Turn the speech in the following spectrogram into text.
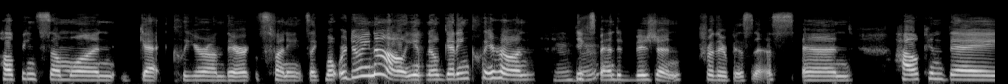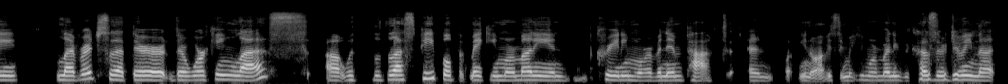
helping someone get clear on their it's funny it's like what we're doing now you know getting clear on mm-hmm. the expanded vision for their business and how can they leverage so that they're they're working less uh, with, with less people but making more money and creating more of an impact and you know obviously making more money because they're doing that.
